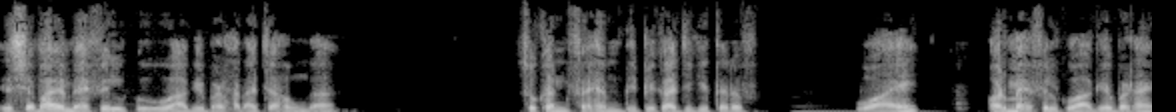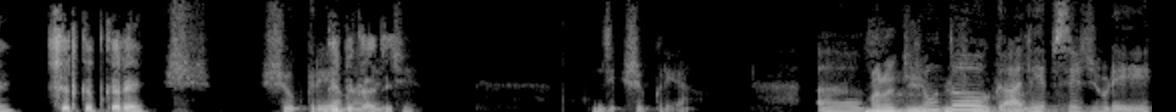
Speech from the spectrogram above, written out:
इस शबाय महफिल को आगे बढ़ाना चाहूँगा। सुखन फहम दीपिका जी की तरफ़। वो आए और महफिल को आगे बढ़ाएँ शिरकत करें। शुक्रिया दीपिका जी। जी। शुक्रिया। यूँ तो गालिब से जुड़े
